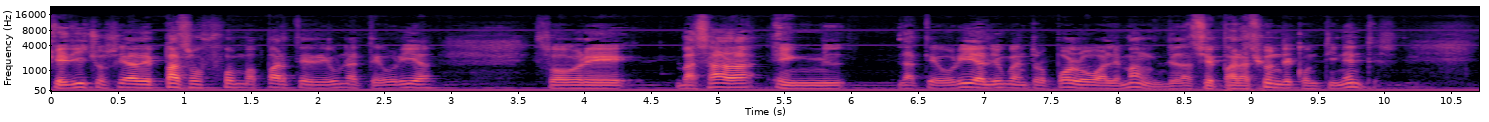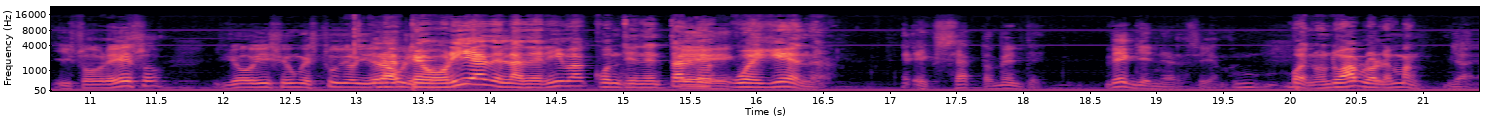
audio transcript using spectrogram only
que dicho sea de paso, forma parte de una teoría sobre basada en la teoría de un antropólogo alemán, de la separación de continentes. Y sobre eso yo hice un estudio hidráulico. La teoría de la deriva continental de Wegener. Exactamente. Wegener se llama. Bueno, no hablo alemán. Ya.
